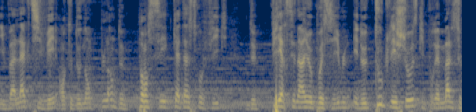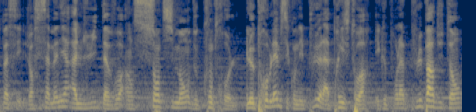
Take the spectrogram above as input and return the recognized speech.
il va l'activer en te donnant plein de pensées catastrophiques, de pires scénarios possibles et de toutes les choses qui pourraient mal se passer. Genre c'est sa manière à lui d'avoir un sentiment de contrôle. le problème c'est qu'on n'est plus à la préhistoire et que pour la plupart du temps,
